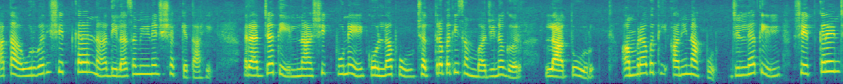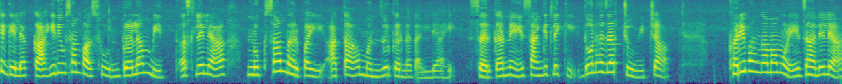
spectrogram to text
आता उर्वरित शेतकऱ्यांना दिलासा मिळण्याची शक्यता आहे. राज्यातील नाशिक पुणे कोल्हापूर छत्रपती संभाजीनगर लातूर अमरावती आणि नागपूर जिल्ह्यातील शेतकऱ्यांचे गेल्या काही दिवसांपासून प्रलंबित असलेल्या नुकसान भरपाई आता मंजूर करण्यात आलेली आहे. सरकारने सांगितले की दोन हजार चोवीसच्या खरीप हंगामामुळे झालेल्या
